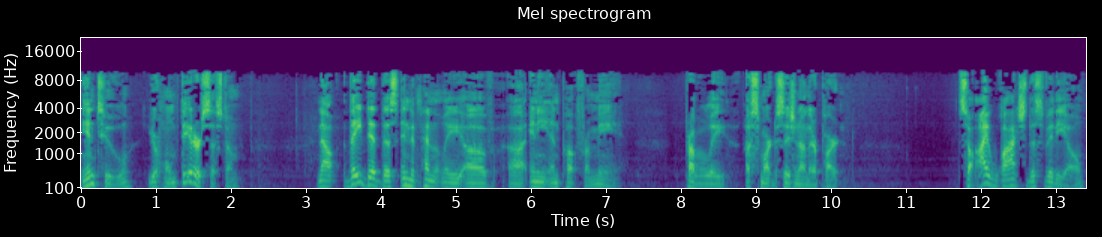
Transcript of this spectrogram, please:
into your home theater system. Now, they did this independently of uh, any input from me. Probably a smart decision on their part. So I watched this video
